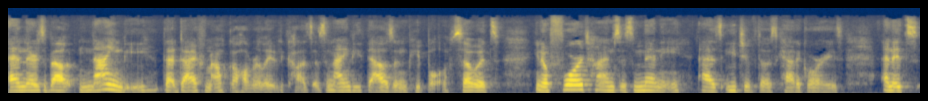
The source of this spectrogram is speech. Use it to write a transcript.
And there's about 90 that die from alcohol related causes, 90,000 people. So it's, you know, four times as many as each of those categories. And it's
